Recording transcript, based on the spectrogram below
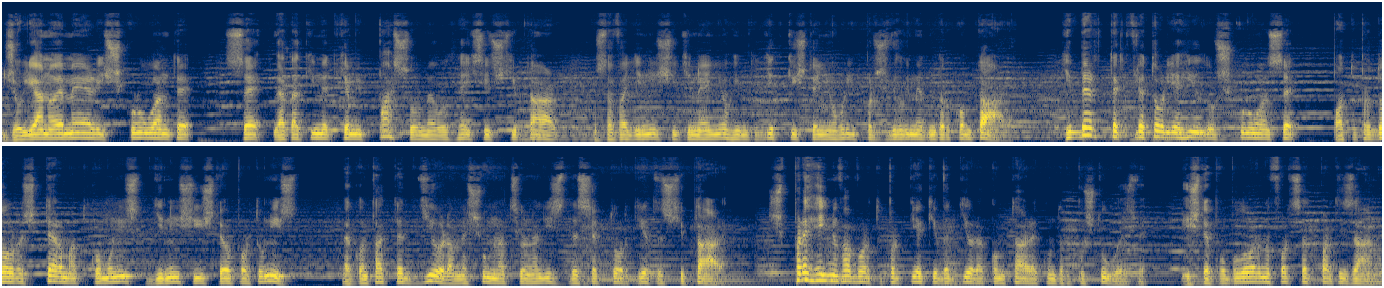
Xhulian Emeri shkruante se nga takimet që kemi pasur me udhëheqësit shqiptarë, Mustafa Gjinishi që ne e njohim të gjithë kishte njohuri për zhvillimet ndërkombëtare. Hibert tek Fitorja e hidhur shkruan se po të përdorësh termat komunistë, Gjinishi ishte oportunist, me kontakte të gjëra me shumë nacionalistë dhe sektorë të jetës shqiptare. Shprehej në favor të përpjekjeve të gjëra kombëtare kundër pushtuesve. Ishte popullor në forcat partizane,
